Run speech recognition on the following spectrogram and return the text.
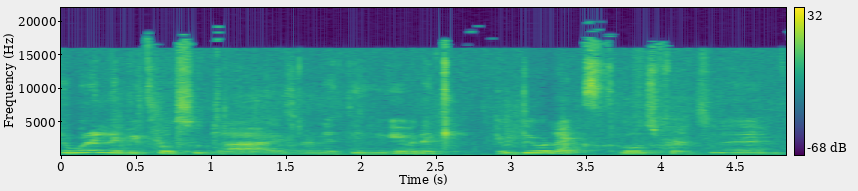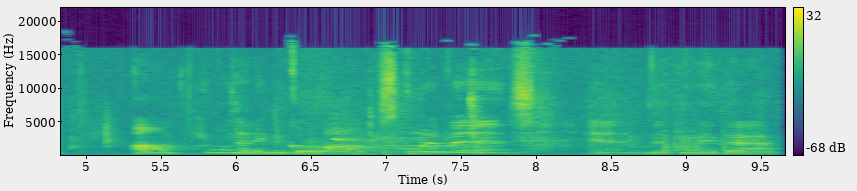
He wouldn't let me close to guys or anything, even like if they were like close friends with him. Um, he wouldn't let me go around school events and nothing like that.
